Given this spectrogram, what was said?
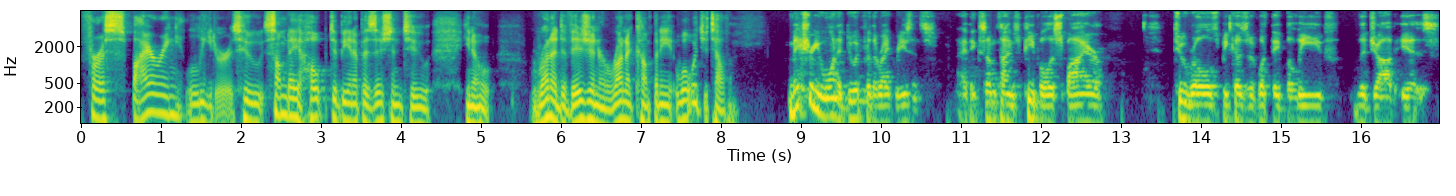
for aspiring leaders who someday hope to be in a position to, you know, run a division or run a company, what would you tell them? Make sure you want to do it for the right reasons. I think sometimes people aspire to roles because of what they believe the job is.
